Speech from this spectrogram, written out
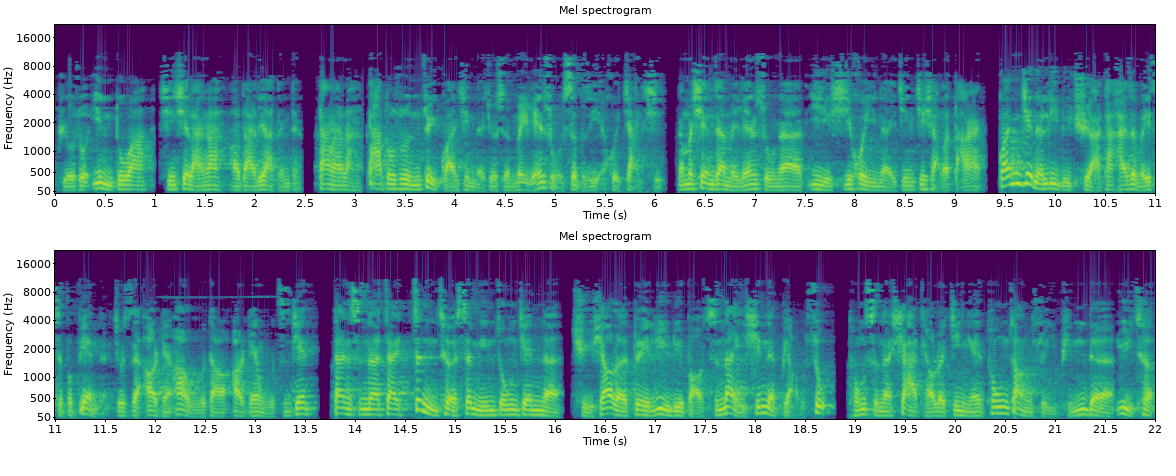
比如说印度啊、新西兰啊、澳大利亚等等。当然了，大多数人最关心的就是美联储是不是也会降息。那么现在美联储呢，议息会议呢已经揭晓了答案，关键的利率区啊，它还是维持不变的，就是在二点二五到二点五之间。但是呢，在政策声明中间呢，取消了对利率保持耐心的表述。同时呢，下调了今年通胀水平的预测。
